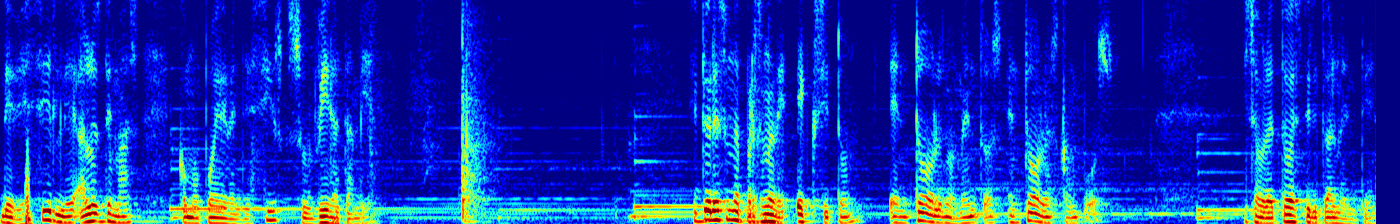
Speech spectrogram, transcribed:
de decirle a los demás cómo puede bendecir su vida también. Si tú eres una persona de éxito en todos los momentos, en todos los campos, y sobre todo espiritualmente,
